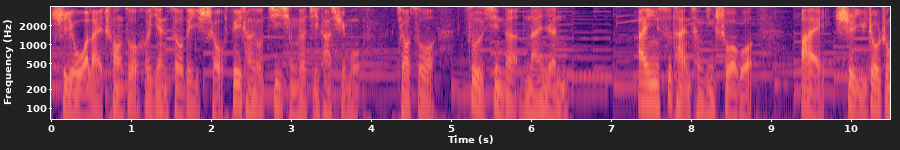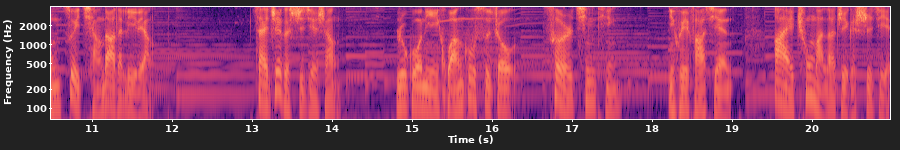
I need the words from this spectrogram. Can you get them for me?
是由我来创作和演奏的一首非常有激情的吉他曲目，叫做《自信的男人》。爱因斯坦曾经说过：“爱是宇宙中最强大的力量。”在这个世界上，如果你环顾四周，侧耳倾听，你会发现，爱充满了这个世界。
